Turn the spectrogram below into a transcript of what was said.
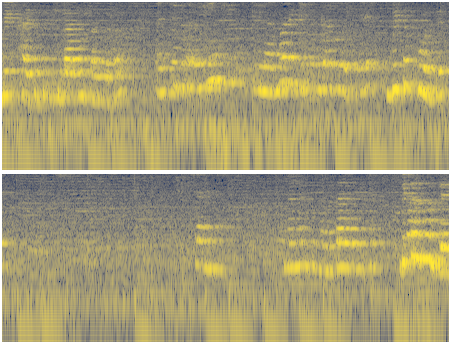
बीट खायचं तुझी लाल होता बीटच बोलते बीटच बोलते.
